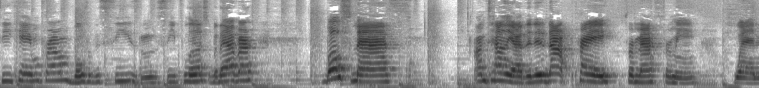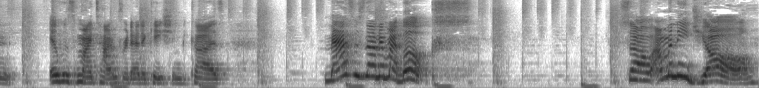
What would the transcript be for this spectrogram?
C came from? Both of the C's and the C plus, whatever. Both math. I'm telling you, they did not pray for math for me when it was my time for dedication because math is not in my books. So I'm gonna need y'all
